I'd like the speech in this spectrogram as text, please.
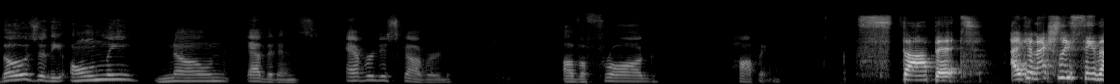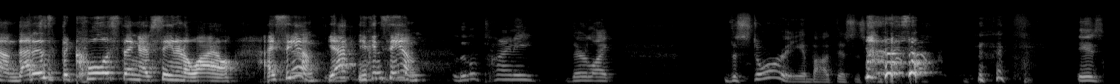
Those are the only known evidence ever discovered of a frog hopping. Stop it. I can actually see them. That is the coolest thing I've seen in a while. I see them. Yeah, you can see them. Little, little tiny, they're like the story about this is is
